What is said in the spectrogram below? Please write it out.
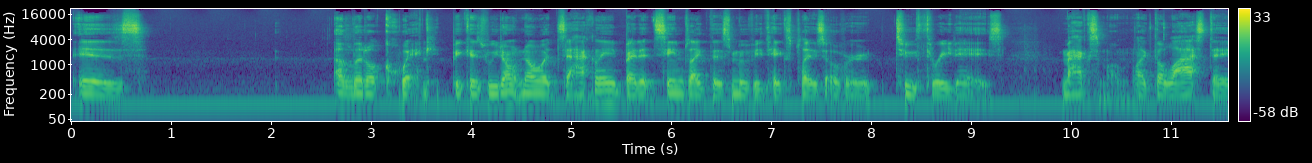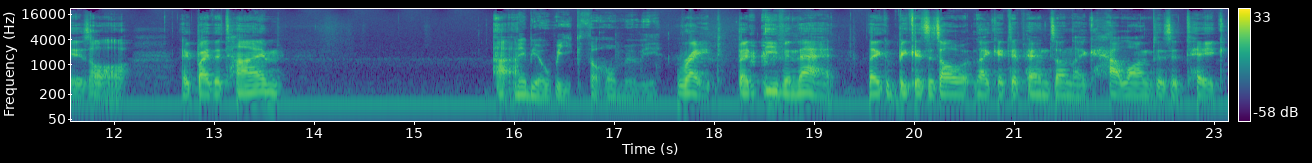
is a little quick because we don't know exactly, but it seems like this movie takes place over two, three days maximum. Like the last day is all like by the time Uh, maybe a week, the whole movie. Right, but even that, like, because it's all like it depends on like how long does it take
